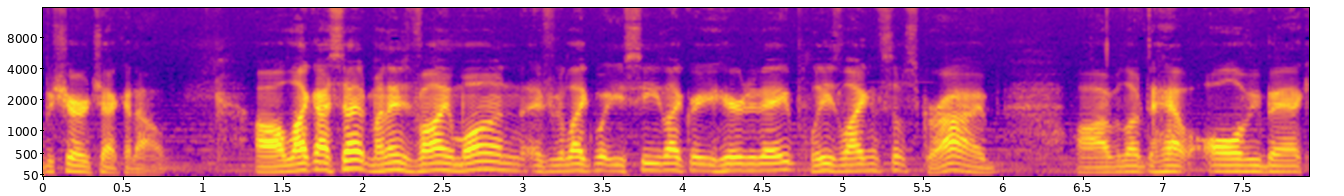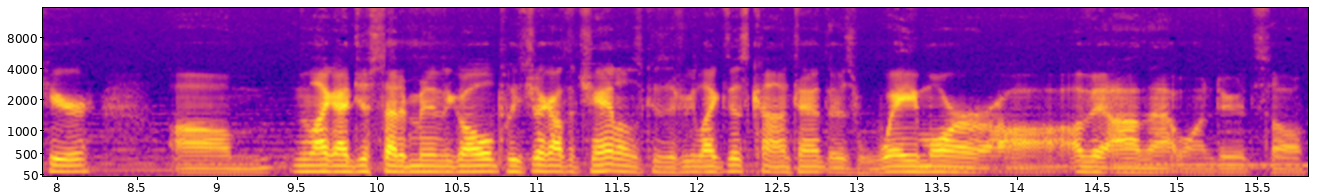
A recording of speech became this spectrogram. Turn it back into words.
Be sure to check it out. Like I said, my name is Volume 1. If you like what you see, like what you hear today, please like and subscribe. I would love to have all of you back here. Um, like I just said a minute ago, please check out the channels because if you like this content, there's way more uh, of it on that one, dude. So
